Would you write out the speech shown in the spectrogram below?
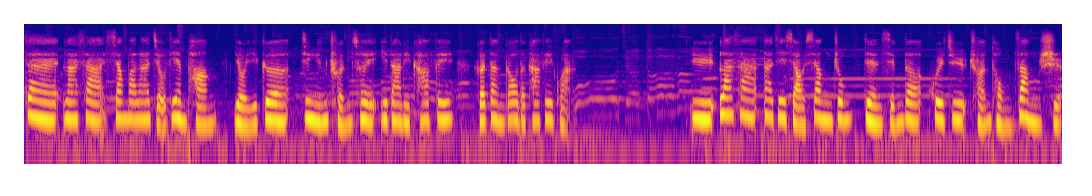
在拉萨香巴拉酒店旁有一个经营纯粹意大利咖啡和蛋糕的咖啡馆。与拉萨大街小巷中典型的汇聚传统藏式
